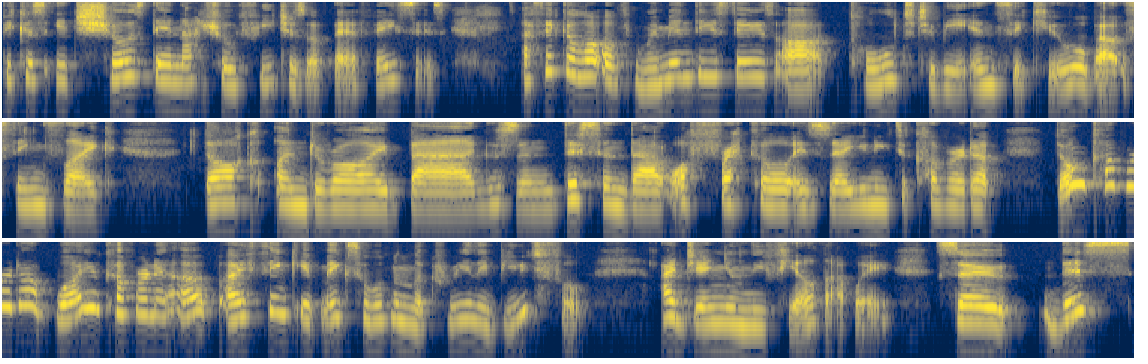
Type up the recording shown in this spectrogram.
because it shows their natural features of their faces. I think a lot of women these days are told to be insecure about things like dark under eye bags and this and that or freckle is there you need to cover it up don't cover it up why are you covering it up i think it makes a woman look really beautiful I genuinely feel that way. So, this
